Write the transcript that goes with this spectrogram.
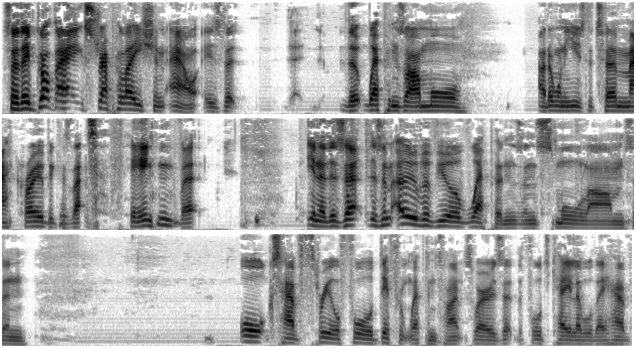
So they've got that extrapolation out is that that weapons are more I don't want to use the term macro because that's a thing, but you know, there's a there's an overview of weapons and small arms and orcs have three or four different weapon types, whereas at the 40k level they have,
